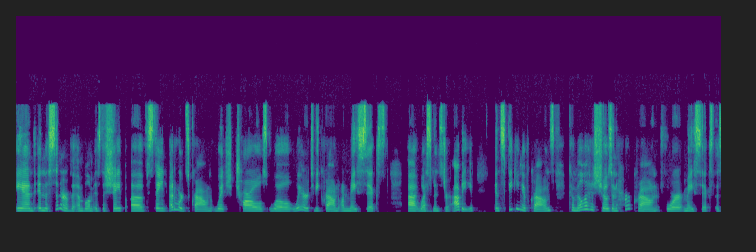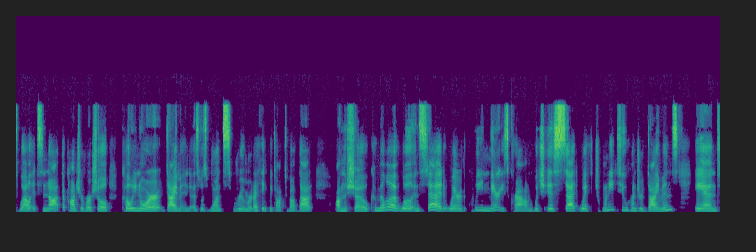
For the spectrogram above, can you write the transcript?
And in the center of the emblem is the shape of St. Edward's crown, which Charles will wear to be crowned on May 6th at Westminster Abbey. And speaking of crowns, Camilla has chosen her crown for May 6th as well. It's not the controversial Kohinoor diamond, as was once rumored. I think we talked about that on the show. Camilla will instead wear the Queen Mary's crown, which is set with 2,200 diamonds. And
